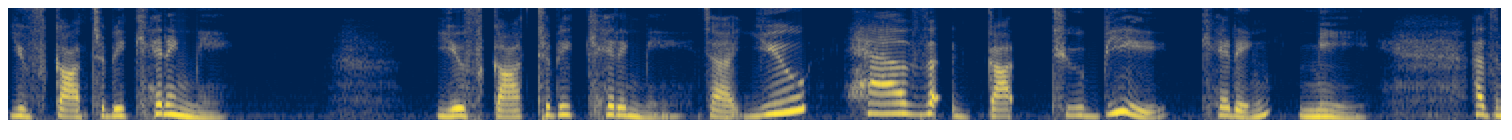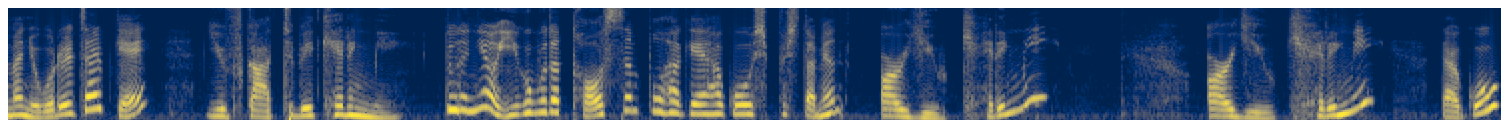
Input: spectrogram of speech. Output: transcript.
You've got to be kidding me. You've got to be kidding me. 자, you have got to be kidding me. 하지만 요거를 짧게 You've got to be kidding me. 또는요, 이거보다 더 심플하게 하고 싶으시다면 Are you kidding me? Are you kidding me? 라고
